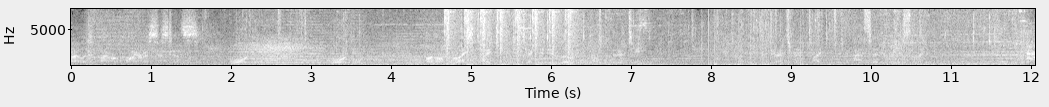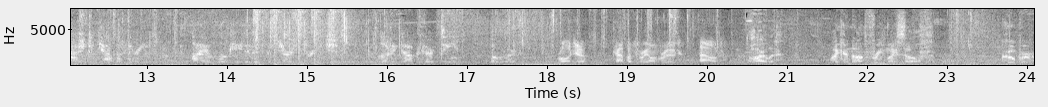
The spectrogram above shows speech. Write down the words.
Pilot, I require assistance. Warning. Warning. Unauthorized Titan detected in loading dock 13. Transferring Titan to asset reassignment. Ash to Kappa 3. I am located at security breach. Loading dock 13. Over. Roger. Kappa 3 en route. Out. Pilot, I cannot free myself. Cooper,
